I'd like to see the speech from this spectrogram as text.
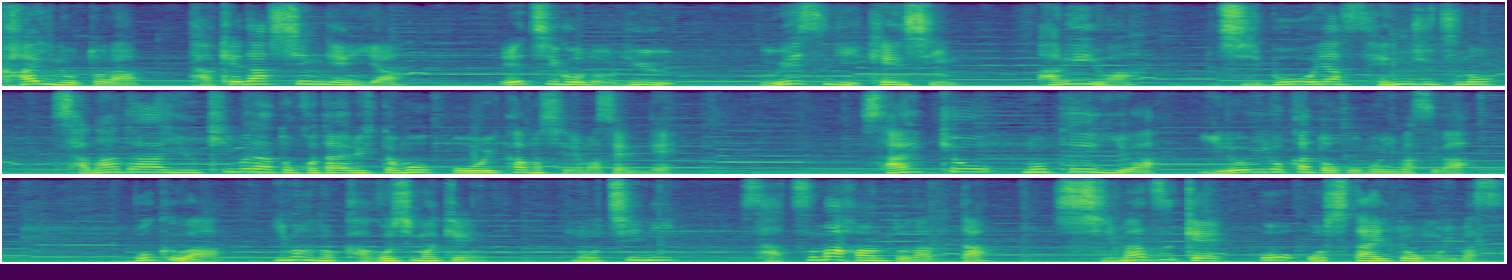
甲斐の虎武田信玄や越後の龍上杉謙信あるいは地望や戦術の真田幸村と答える人も多いかもしれませんね。最強の定義はいろいろかと思いますが僕は今の鹿児島県後に薩摩藩となった島津家を推したいと思います。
